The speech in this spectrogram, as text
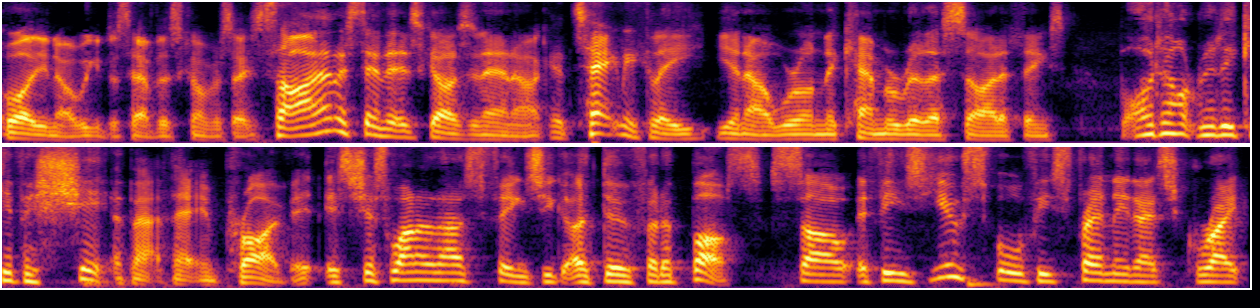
Well, you know, we can just have this conversation. So I understand that this guy's an anarch, technically, you know, we're on the Camarilla side of things. But I don't really give a shit about that in private. It's just one of those things you got to do for the boss. So if he's useful, if he's friendly, that's great.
